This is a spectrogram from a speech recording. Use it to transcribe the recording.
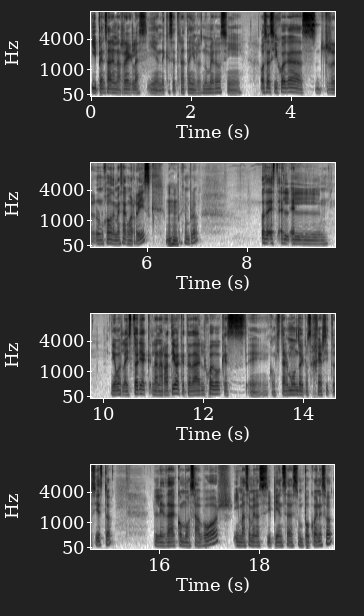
y pensar en las reglas y en de qué se trata y en los números y o sea, si juegas un juego de mesa como Risk, ujú. por ejemplo, o sea, este- el, el- digamos, la historia, la narrativa que te da el juego, que es eh, conquistar el mundo y los ejércitos y esto, le da como sabor y más o menos si piensas un poco en eso,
